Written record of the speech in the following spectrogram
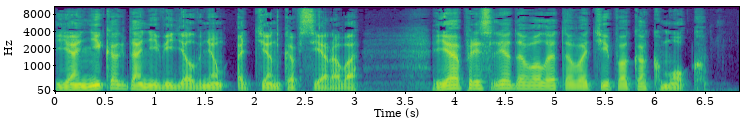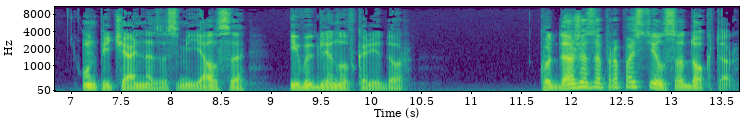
Я никогда не видел в нем оттенков серого. Я преследовал этого типа как мог. Он печально засмеялся и выглянул в коридор. «Куда же запропастился доктор?»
